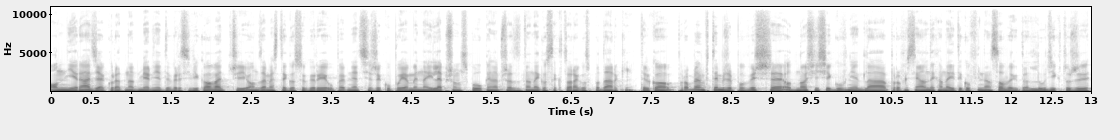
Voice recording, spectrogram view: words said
On nie radzi akurat nadmiernie dywersyfikować, czyli on zamiast tego sugeruje upewniać się, że kupujemy najlepszą spółkę na przykład z danego sektora gospodarki. Tylko problem w tym, że powyższe odnosi się głównie dla profesjonalnych analityków finansowych, dla ludzi, którzy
